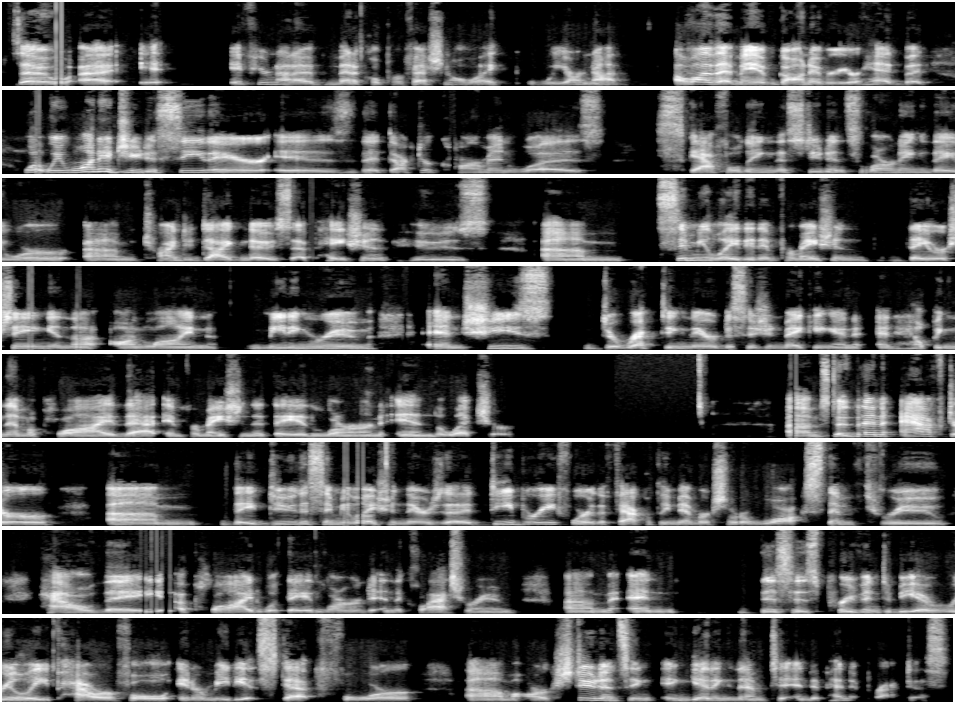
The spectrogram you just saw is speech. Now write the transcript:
So uh, it, if you're not a medical professional like we are not, a lot of that may have gone over your head, but what we wanted you to see there is that Dr. Carmen was scaffolding the students' learning. They were um, trying to diagnose a patient whose um, simulated information they were seeing in the online meeting room, and she's directing their decision making and, and helping them apply that information that they had learned in the lecture. Um, so then after um, they do the simulation, there's a debrief where the faculty member sort of walks them through how they applied what they had learned in the classroom. Um, and this has proven to be a really powerful intermediate step for um, our students in, in getting them to independent practice.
